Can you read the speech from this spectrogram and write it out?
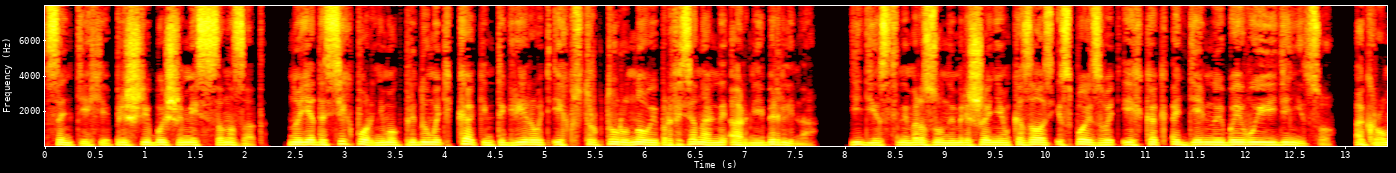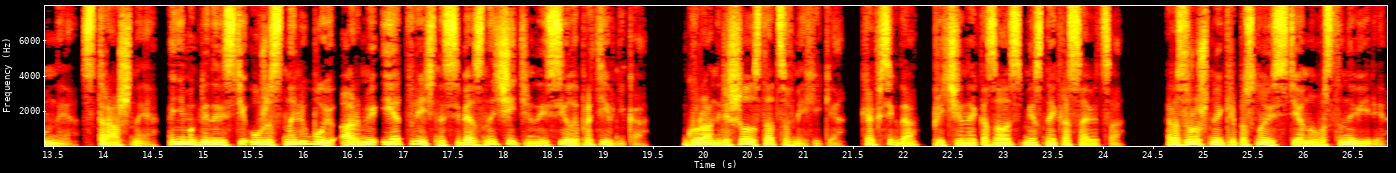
Сантехи пришли больше месяца назад, но я до сих пор не мог придумать, как интегрировать их в структуру новой профессиональной армии Берлина. Единственным разумным решением казалось использовать их как отдельную боевую единицу, Огромные, страшные, они могли навести ужас на любую армию и отвлечь на себя значительные силы противника. Гуран решил остаться в Мехике. Как всегда, причиной оказалась местная красавица. Разрушенную крепостную стену восстановили.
